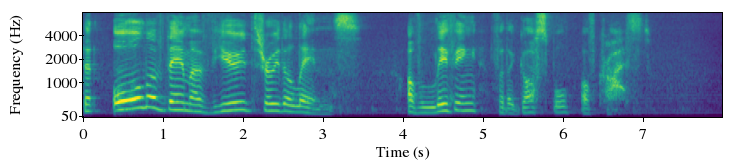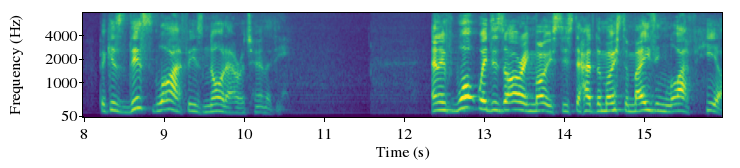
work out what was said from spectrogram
That all of them are viewed through the lens of living for the gospel of Christ. Because this life is not our eternity. And if what we're desiring most is to have the most amazing life here,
